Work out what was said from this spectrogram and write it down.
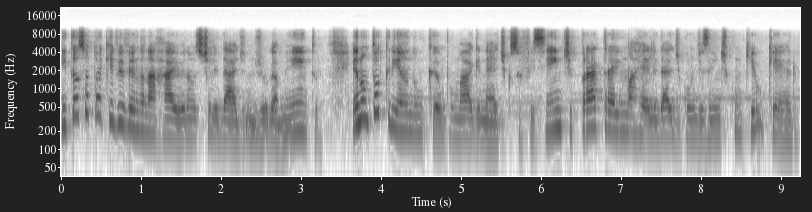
Então, se eu estou aqui vivendo na raiva, na hostilidade, no julgamento, eu não estou criando um campo magnético suficiente para atrair uma realidade condizente com o que eu quero.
